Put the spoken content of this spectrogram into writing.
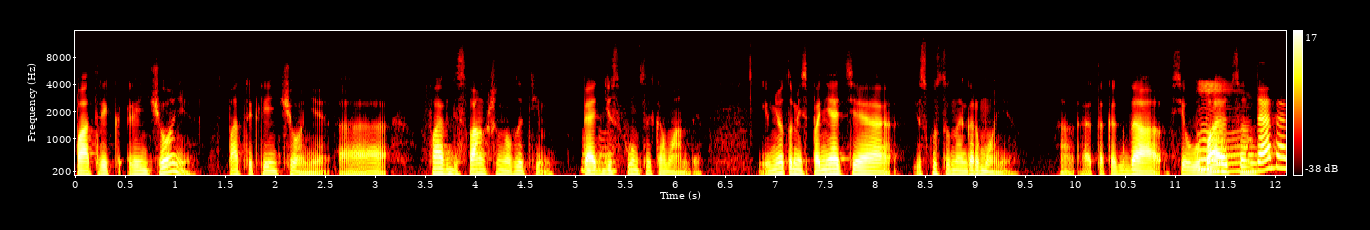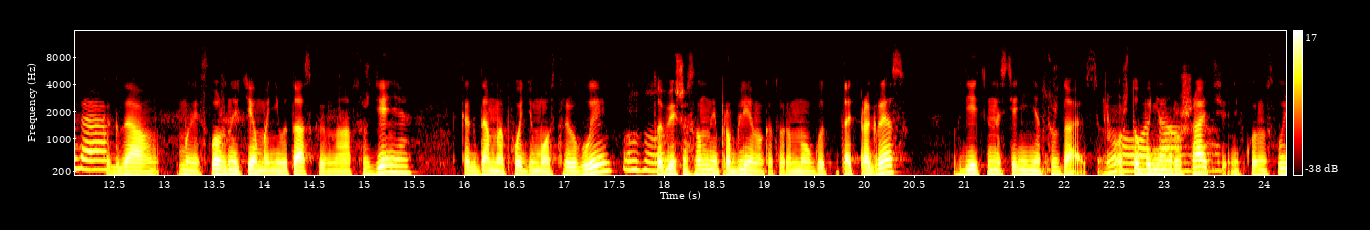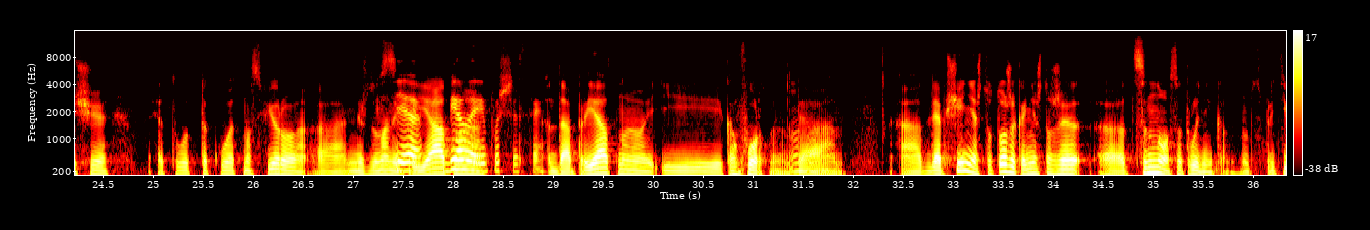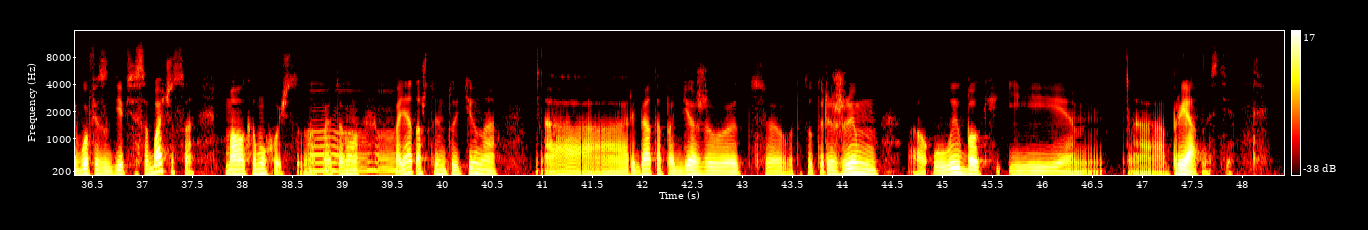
Патрик Ленчони, Патрик Ленчони «Five Dysfunctions of the Team», «Пять uh-huh. дисфункций команды». И у него там есть понятие искусственная гармония. Это когда все улыбаются, mm, да, да, да. когда мы сложные темы не вытаскиваем на обсуждение, когда мы обходим острые углы, mm-hmm. то бишь основные проблемы, которые могут дать прогресс в деятельности, они не обсуждаются. Ну, О, чтобы не нарушать да. ни в коем случае эту вот такую атмосферу а, между нами все приятную. белые и пушистые. Да, приятную и комфортную mm-hmm. для а, для общения, что тоже, конечно же, э, ценно сотрудникам. Ну, то есть прийти в офис, где все собачатся, мало кому хочется. Да? Mm-hmm. Поэтому понятно, что интуитивно а, ребята поддерживают э, вот этот режим а, улыбок и а, приятности.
